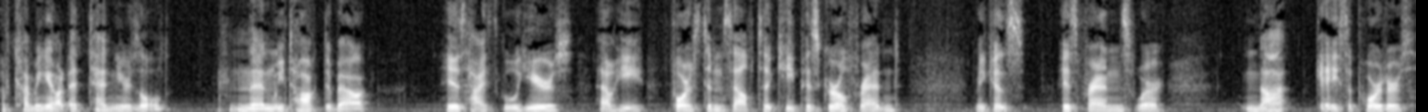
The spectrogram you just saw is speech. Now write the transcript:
of coming out at 10 years old. And then we talked about his high school years, how he forced himself to keep his girlfriend because his friends were not gay supporters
